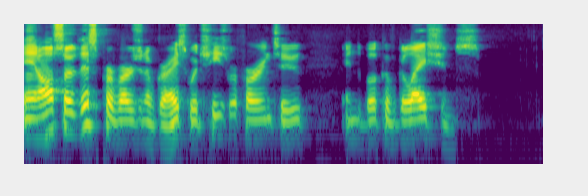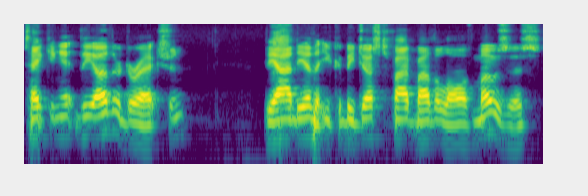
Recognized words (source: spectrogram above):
And also this perversion of grace, which he's referring to in the book of Galatians. taking it the other direction, the idea that you could be justified by the law of Moses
